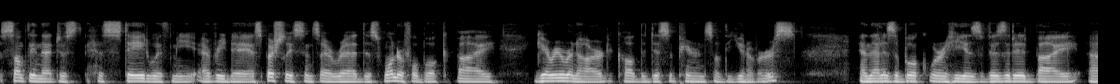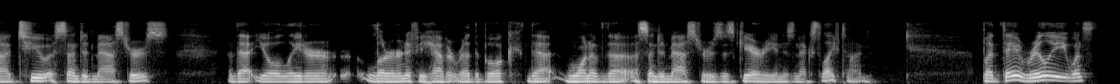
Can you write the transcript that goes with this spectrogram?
something that just has stayed with me every day, especially since I read this wonderful book by Gary Renard called The Disappearance of the Universe. And that is a book where he is visited by uh, two ascended masters that you'll later learn if you haven't read the book that one of the ascended masters is Gary in his next lifetime. But they really, once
